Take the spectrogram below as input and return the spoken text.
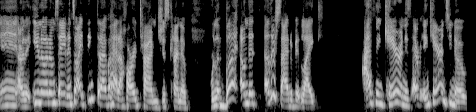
Eh, are they? You know what I'm saying? And so I think that I've had a hard time just kind of. But on the other side of it, like, I think Karen is every and Karen's, you know,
